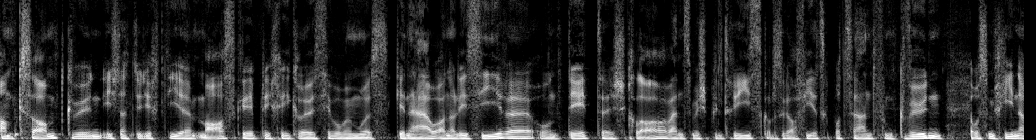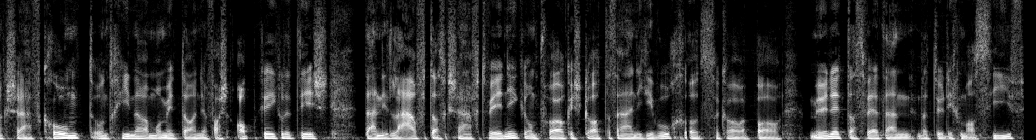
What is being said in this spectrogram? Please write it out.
am Gesamtgewinn ist natürlich die maßgebliche Größe, die man muss genau analysieren und dort ist klar, wenn zum Beispiel 30 oder sogar 40 Prozent vom Gewinn aus dem China-Geschäft kommt und China momentan ja fast abgeregelt ist, dann läuft das Geschäft weniger und die Frage ist, geht das einige Wochen oder sogar ein paar Monate, das wäre dann natürlich massiv.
